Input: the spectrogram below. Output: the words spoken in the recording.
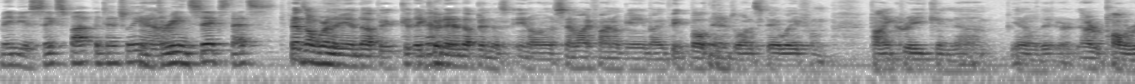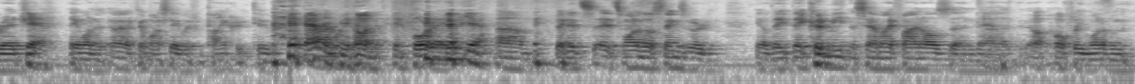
maybe a six spot potentially. And Yeah. three and six. That's Depends on where they end up. It could, they Yeah. could end up in this, you know, in a semifinal game. I think both Yeah. teams want to stay away from Pine Creek and um, you know, they, or, or Palmer Ridge. Yeah. They want to. Uh, they want to stay away from Pine Creek too. Everyone. Um, you know, in, in four A. Yeah. Um, but it's it's one of those things where you know they, they could meet in the semifinals, and uh, hopefully one of them.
